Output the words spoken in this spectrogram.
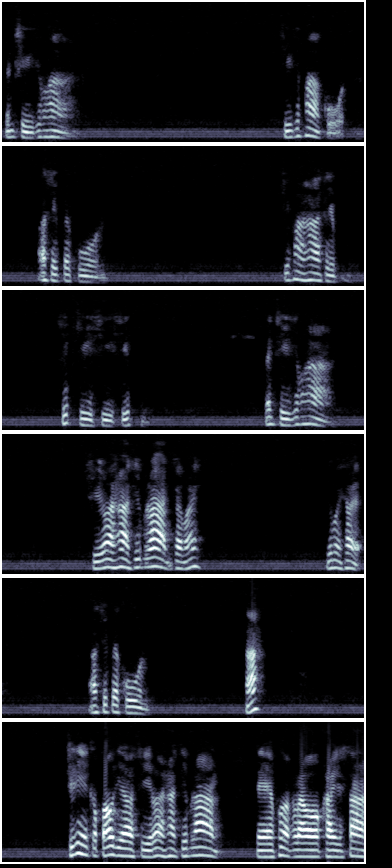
เป็นสี่สิบห้าสี่สิบห้าโกด เอาสิบไปคูณสิบห้าห้าสิบสิบสี่สี่สิบเป็นสี่สิบห้าสี่ร้อยห้าสิบล้านใช่ไหมหรือไม่ใช่เอาสิบไปคูณฮะทีนี้กระเป๋าเดียวสี่ร้อยห้าสิบล้าน แต่พวกเราใครสร้าง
